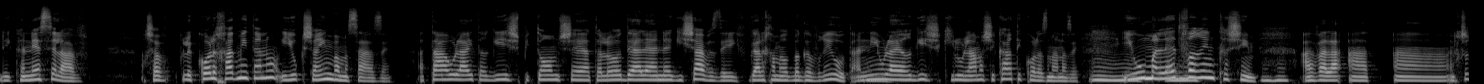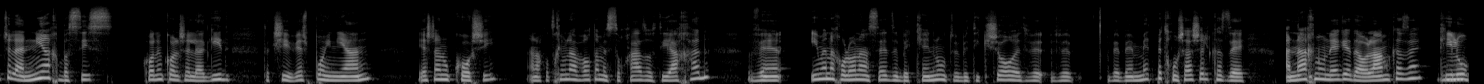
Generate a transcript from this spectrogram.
להיכנס אליו. עכשיו, לכל אחד מאיתנו יהיו קשיים במסע הזה. אתה אולי תרגיש פתאום שאתה לא יודע לאן הגישה, וזה יפגע לך מאוד בגבריות. אני אולי ארגיש כאילו למה שיקרתי כל הזמן הזה. יהיו מלא דברים קשים. אבל ה- ה- ה- אני חושבת שלהניח בסיס, קודם כל של להגיד, תקשיב, יש פה עניין, יש לנו קושי, אנחנו צריכים לעבור את המשוכה הזאת יחד, ואם אנחנו לא נעשה את זה בכנות ובתקשורת, ו- ו- ובאמת בתחושה של כזה, אנחנו נגד העולם כזה, כאילו,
